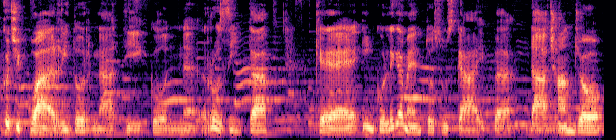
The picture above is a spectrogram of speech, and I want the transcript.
Eccoci qua, ritornati con Rosita che è in collegamento su Skype da Changio.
